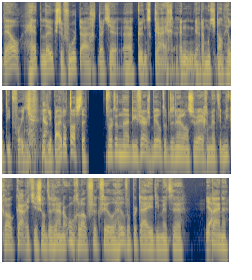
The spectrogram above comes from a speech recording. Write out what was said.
wel het leukste voertuig dat je eh, kunt krijgen. En ja, daar moet je dan heel diep voor in je, Ja. je buidel tasten. Het wordt een eh, divers beeld op de Nederlandse wegen met de micro-karretjes. Want er zijn er ongelooflijk veel, heel veel partijen die met eh, Ja. kleine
